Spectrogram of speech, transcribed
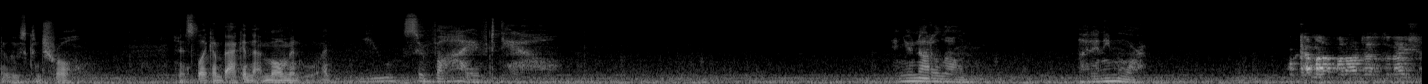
I lose control. And it's like I'm back in that moment when. You survived, Cal. And you're not alone. Not anymore. We're coming up on our destination.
